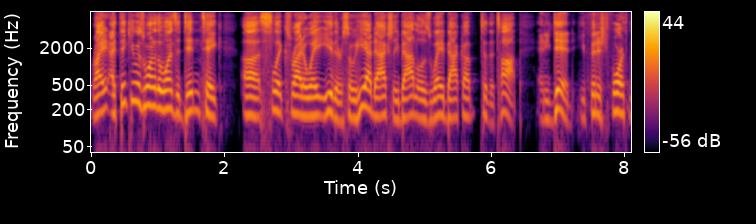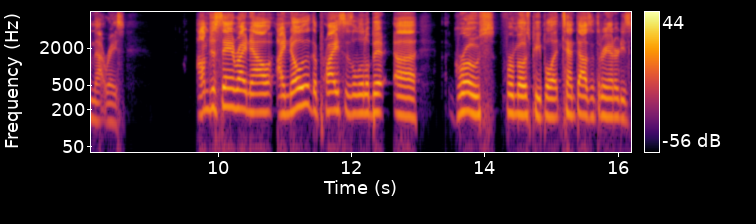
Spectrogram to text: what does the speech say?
right? I think he was one of the ones that didn't take uh, slicks right away either. So he had to actually battle his way back up to the top, and he did. He finished fourth in that race. I'm just saying right now. I know that the price is a little bit uh, gross for most people at ten thousand three hundred. He's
